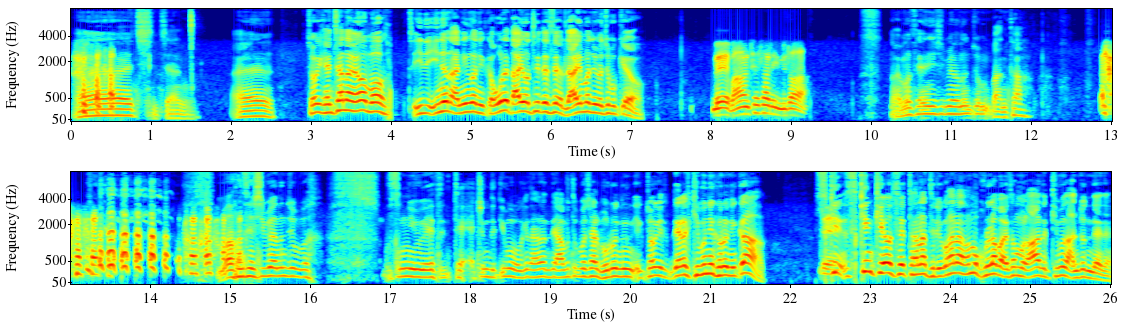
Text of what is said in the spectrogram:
아 진짜. 아 저기 괜찮아요. 뭐 2, 년 아닌 거니까 올해 나이 어떻게 되세요? 나이만 좀 여쭤볼게요. 네, 43살입니다. 나이만 세시면은 좀 많다. 마흔 세시면은 좀 뭐, 무슨 이유에 대충 느낌은 오긴 하는데 아무튼 뭐 잘 모르는 저기 내가 기분이 그러니까 스킨 네. 스킨케어 세트 하나 드리고 하나 한번 골라봐요 선물 아 기분 안 좋네 네.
